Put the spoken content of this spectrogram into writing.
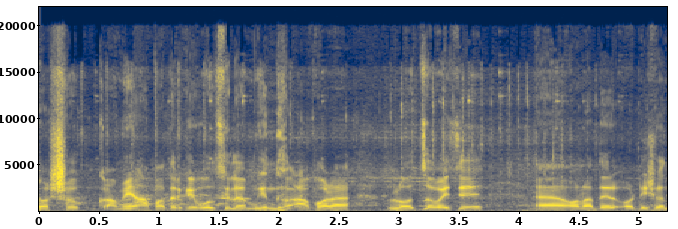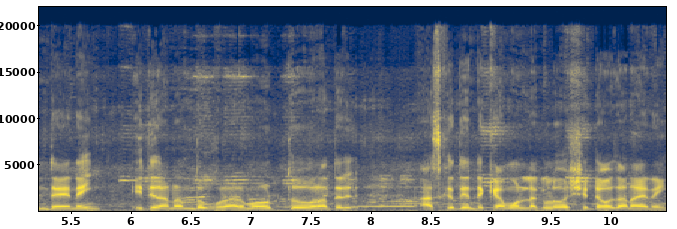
দর্শক আমি আপাদেরকে বলছিলাম কিন্তু আপারা লজ্জা পাইছে ওনাদের অডিশন দেয় নেই। ঈদের আনন্দ ঘোরার মুহূর্ত ওনাদের আজকের দিনটা কেমন লাগল সেটাও জানায় নেই।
